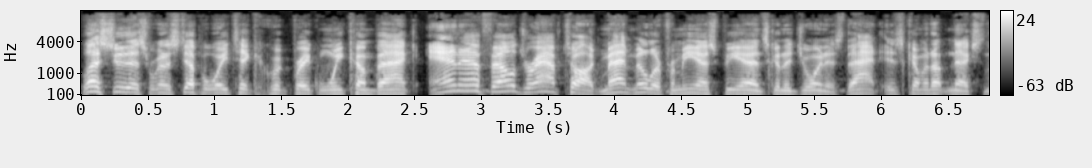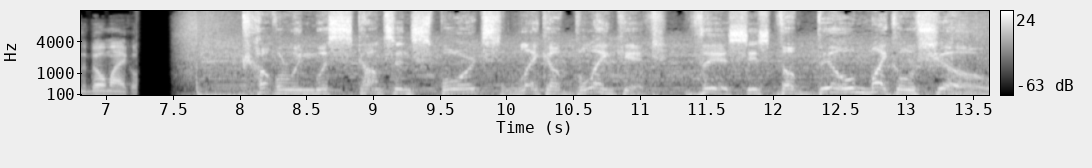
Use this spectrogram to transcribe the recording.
Let's do this. We're going to step away, take a quick break. When we come back, NFL Draft Talk. Matt Miller from ESPN is going to join us. That is coming up next in the Bill Michaels. Covering Wisconsin sports like a blanket. This is the Bill Michaels Show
